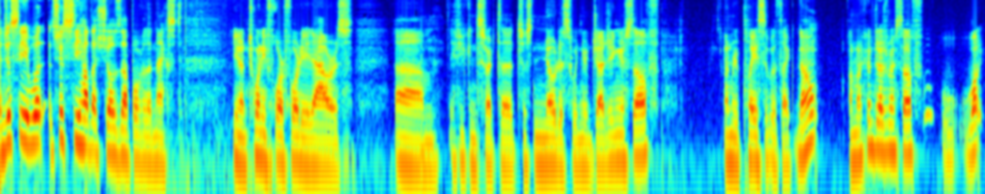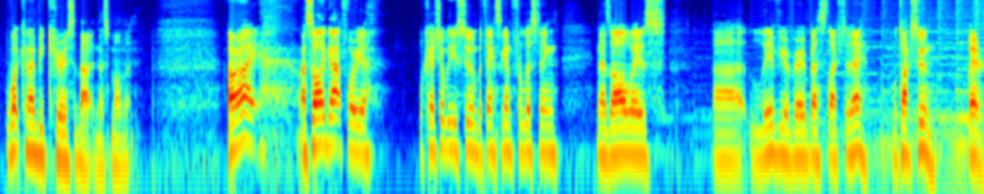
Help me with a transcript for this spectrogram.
and just see what just see how that shows up over the next you know 24 48 hours. Um, if you can start to just notice when you're judging yourself and replace it with like no i'm not going to judge myself. What what can i be curious about in this moment? All right. That's all i got for you. We'll catch up with you soon but thanks again for listening. And as always uh, live your very best life today. We'll talk soon. Later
